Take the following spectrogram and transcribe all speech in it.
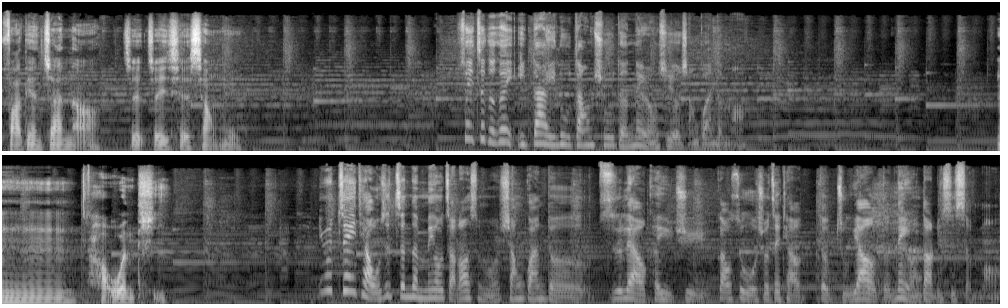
发电站啊，这这一些项目。所以这个跟“一带一路”当初的内容是有相关的吗？嗯，好问题。因为这一条我是真的没有找到什么相关的资料可以去告诉我说这条的主要的内容到底是什么。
